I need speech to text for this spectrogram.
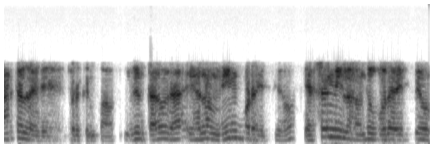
நாட்கள் இருக்குன்னு பார்ப்போம். இது தவிர இதெல்லாம் மெயின் போர்டு ஐபிஓ எஸ்எம்இல வந்து ஒரு ஐபிஓ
